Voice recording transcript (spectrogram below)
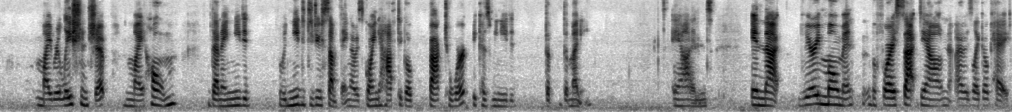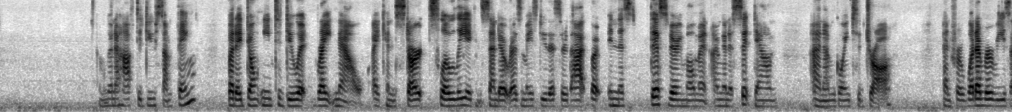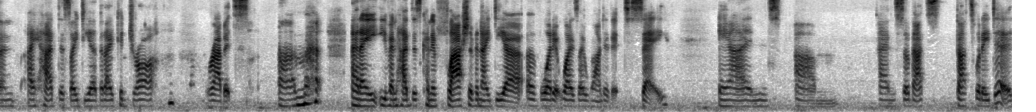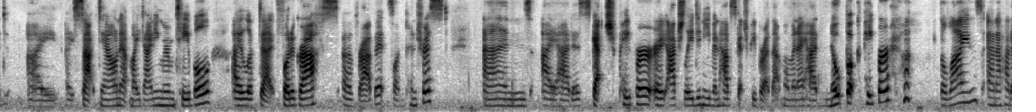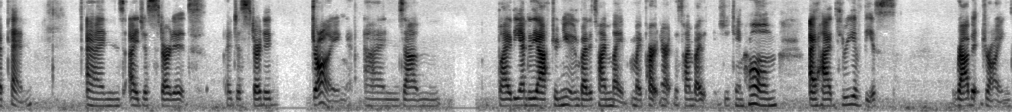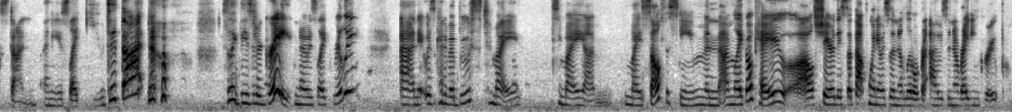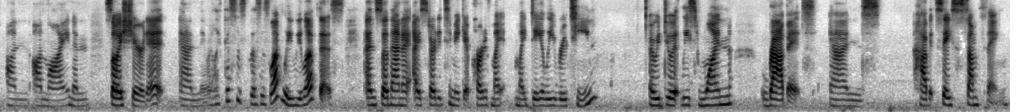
my relationship, my home, that I needed I needed to do something. I was going to have to go back to work because we needed the, the money. And in that very moment before I sat down, I was like, okay, I'm going to have to do something, but I don't need to do it right now. I can start slowly. I can send out resumes, do this or that. But in this this very moment, I'm going to sit down and I'm going to draw. And for whatever reason, I had this idea that I could draw rabbits um, and I even had this kind of flash of an idea of what it was I wanted it to say. And um, and so that's that's what I did. I, I sat down at my dining room table. I looked at photographs of rabbits on Pinterest and I had a sketch paper. Or actually, I didn't even have sketch paper at that moment. I had notebook paper, the lines, and I had a pen. And I just started I just started drawing. And um, by the end of the afternoon, by the time my, my partner at the time by he came home, I had three of these rabbit drawings done. And he's like, You did that? he's like, These are great. And I was like, Really? And it was kind of a boost to my to my um my self-esteem. And i'm like okay i'll share this. At that point i was in a little i was in a writing group on online and so i shared it and they were like this is this is lovely. We love this. And so then I, I started to make it part of my my daily routine. I would do at least one rabbit and have it say something.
